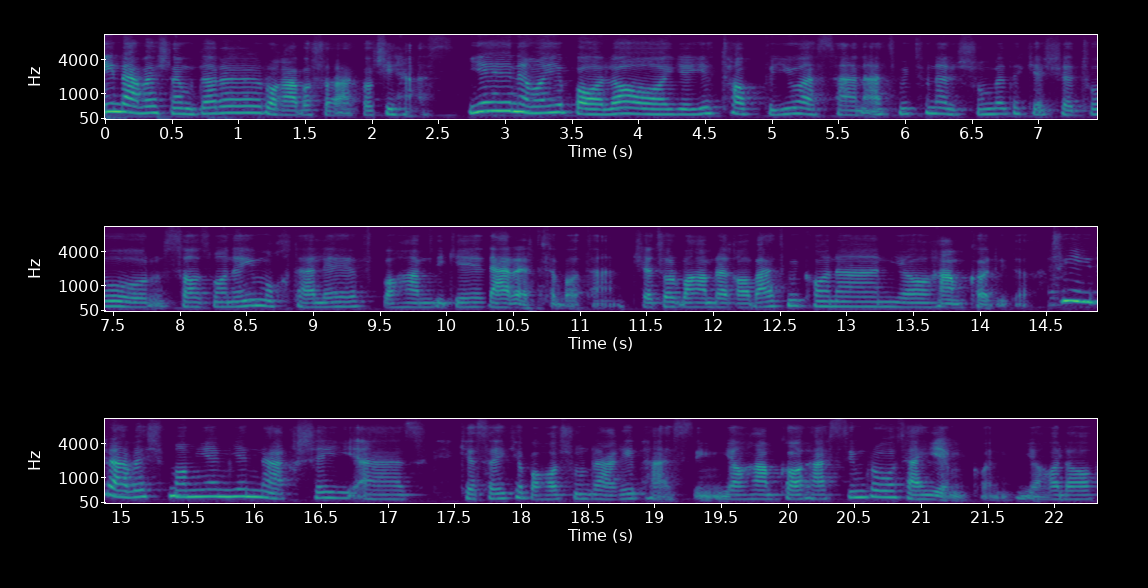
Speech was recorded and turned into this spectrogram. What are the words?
این روش نمودار رقبا شرکا چی هست. یه نمای بالا یا یه تاپ ویو از صنعت می‌تونه نشون بده که چطور سازمانهای مختلف با همدیگه در ارتباطن. چطور با هم رقابت می‌کنن یا همکاری دارن. توی این روش ما میایم یه نقشه ای از کسایی که باهاشون رقیب هستیم یا همکار هستیم رو تهیه می‌کنیم. یا حالا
